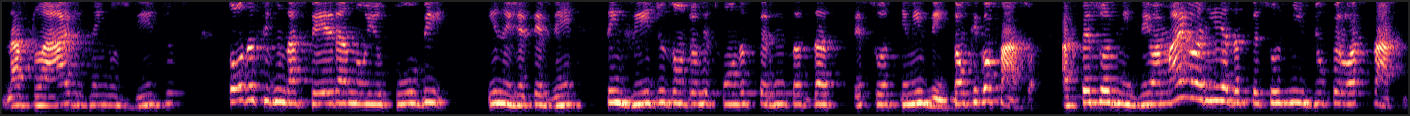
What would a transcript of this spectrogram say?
nas lives, nem nos vídeos. Toda segunda-feira no YouTube e no IGTV tem vídeos onde eu respondo as perguntas das pessoas que me enviam. Então, o que, que eu faço? As pessoas me enviam, a maioria das pessoas me enviam pelo WhatsApp,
